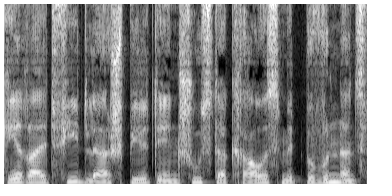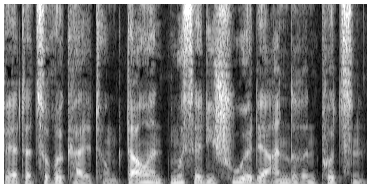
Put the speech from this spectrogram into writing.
Gerald Fiedler spielt den Schuster Kraus mit bewundernswerter Zurückhaltung. Dauernd muss er die Schuhe der anderen putzen.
